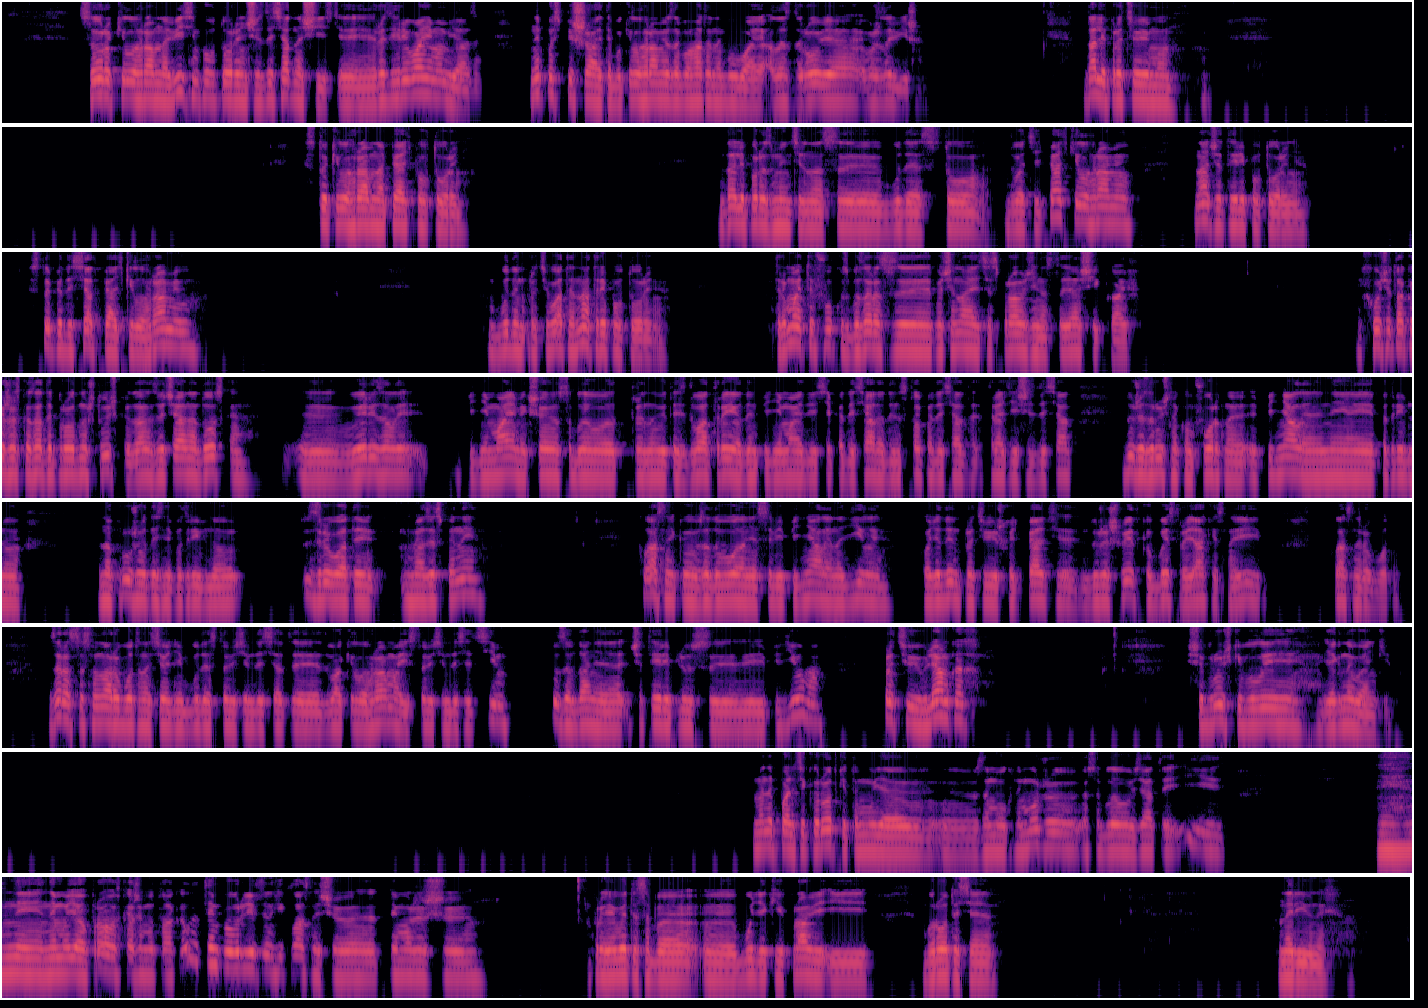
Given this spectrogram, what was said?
40 кг на 8 повторень, 60 на 6. Е, Розігріваємо м'язи. Не поспішайте, бо кілограмів забагато не буває, але здоров'я важливіше. Далі працюємо 100 кг на 5 повторень. Далі по розминці у нас е, буде 125 кг на 4 повторення. 155 кг. Будемо працювати на 3 повторення. Тримайте фокус, бо зараз е, починається справжній настоящий кайф. Хочу також розказати про одну штучку. Да? Звичайна доска. е, Вирізали, піднімаємо. Якщо особливо тренуєтесь 2-3, один піднімає 250, один 150, третій 60. Дуже зручно, комфортно. Підняли, не потрібно напружуватись, не потрібно зривати м'язи спини. Класненько, задоволення собі підняли, наділи. Хоч один працюєш, хоч п'ять, дуже швидко, швидко, якісно і класна робота. Зараз основна робота на сьогодні буде 182 кг і 187 Тут завдання 4 плюс е, підйома. Працюю в лямках, щоб ручки були як новенькі. У мене пальці короткі, тому я замок не можу особливо взяти і е, не, не моя вправа, скажімо так. Але тим пауерліфтинг і класний, що ти можеш е, проявити себе е, будь-якій вправі і боротися на рівних.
